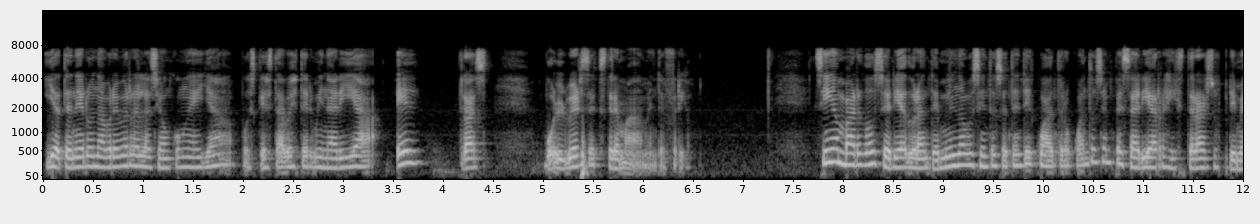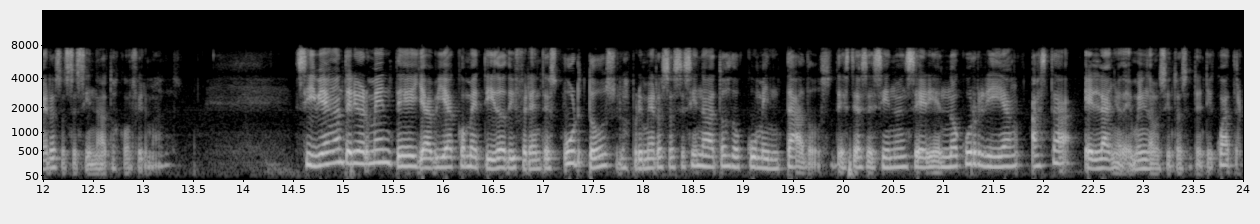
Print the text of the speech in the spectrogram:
y a tener una breve relación con ella, pues que esta vez terminaría él tras volverse extremadamente frío. Sin embargo, sería durante 1974 cuando se empezaría a registrar sus primeros asesinatos confirmados. Si bien anteriormente ya había cometido diferentes hurtos, los primeros asesinatos documentados de este asesino en serie no ocurrirían hasta el año de 1974.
